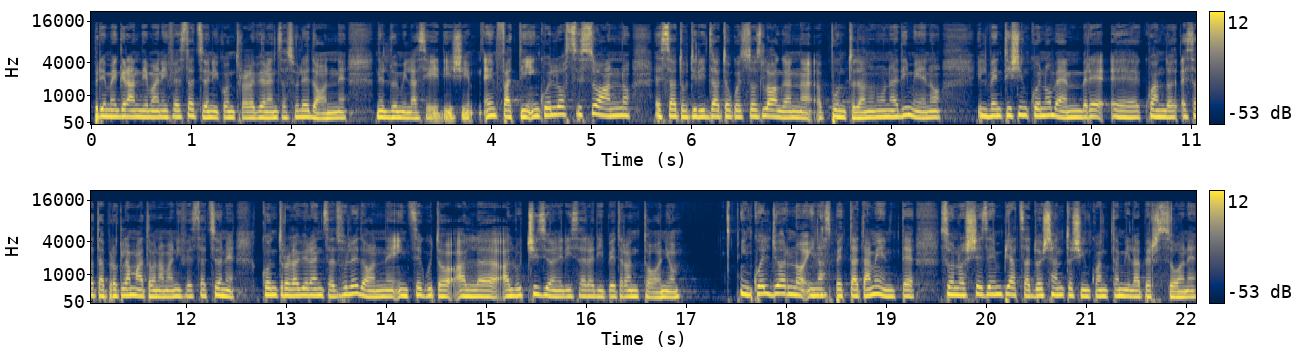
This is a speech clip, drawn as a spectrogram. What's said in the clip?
prime grandi manifestazioni contro la violenza sulle donne nel 2016. E infatti in quello stesso anno è stato utilizzato questo slogan appunto da Non una di meno il 25 novembre eh, quando è stata proclamata una manifestazione contro la violenza sulle donne in seguito al, all'uccisione di Sara di Pietrantonio. In quel giorno inaspettatamente sono scese in piazza 250.000 persone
